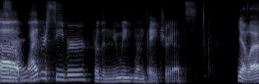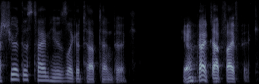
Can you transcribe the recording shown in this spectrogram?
uh, wide receiver for the New England Patriots. Yeah, last year at this time he was like a top 10 pick. Yeah. Probably top 5 pick.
